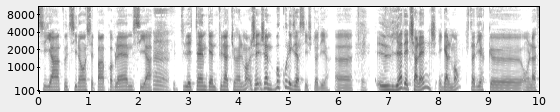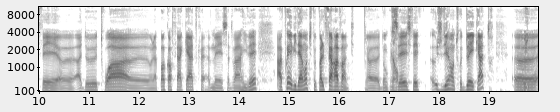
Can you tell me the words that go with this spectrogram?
s'il y a un peu de silence, c'est pas un problème. S'il y a hmm. les thèmes viennent plus naturellement. J'aime beaucoup l'exercice, je dois dire. Euh, il y a des challenges également, c'est-à-dire que on l'a fait euh, à 2, 3, euh, on l'a pas encore fait à 4, mais ça devrait arriver. Après, évidemment, tu peux pas le faire à 20. donc c'est, je dirais entre 2 et 4. Euh,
